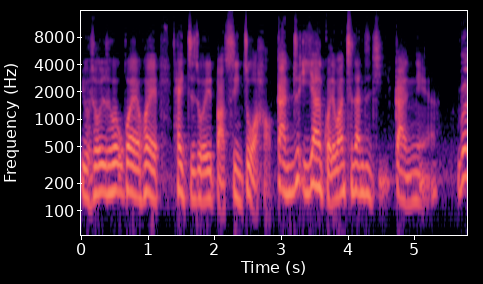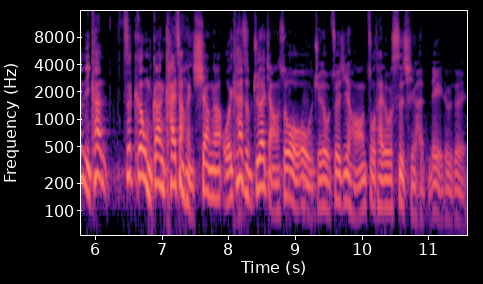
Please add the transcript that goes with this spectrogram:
有时候就是会会会太执着于把事情做好，干就一样拐着弯称赞自己，干你啊，不是你看。这跟我们刚刚开场很像啊！我一开始就在讲说，哦，我觉得我最近好像做太多事情很累，对不对？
